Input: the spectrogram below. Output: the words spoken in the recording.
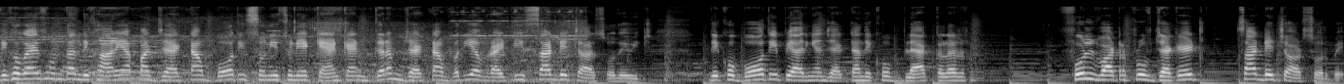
ਦੇਖੋ ਗਾਇਸ ਹੁਣ ਤੁਹਾਨੂੰ ਦਿਖਾ ਰਹੇ ਆਪਾਂ ਜੈਕਟਾਂ ਬਹੁਤ ਹੀ ਸੋਹਣੀਆਂ ਸੋਹਣੀਆਂ ਕੈਂਟ ਕੈਂਟ ਗਰਮ ਜੈਕਟਾਂ ਵਧੀਆ ਵੈਰਾਈਟੀ 450 ਦੇ ਵਿੱਚ। ਦੇਖੋ ਬਹੁਤ ਹੀ ਪਿਆਰੀਆਂ ਜੈਕਟਾਂ ਦੇਖੋ black colour full waterproof jacket 450 ਰੁਪਏ।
